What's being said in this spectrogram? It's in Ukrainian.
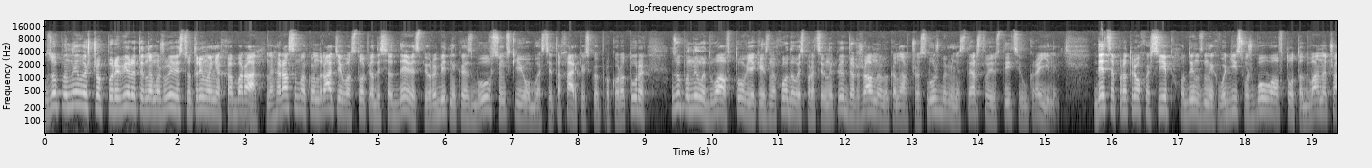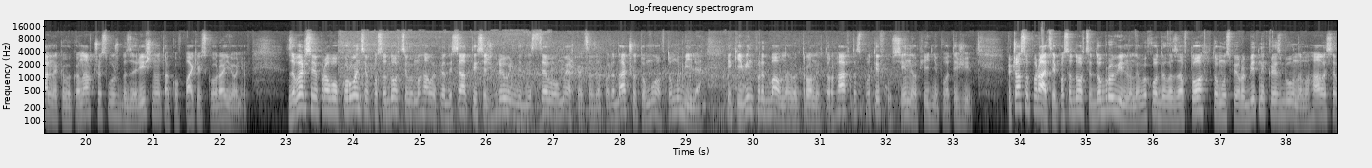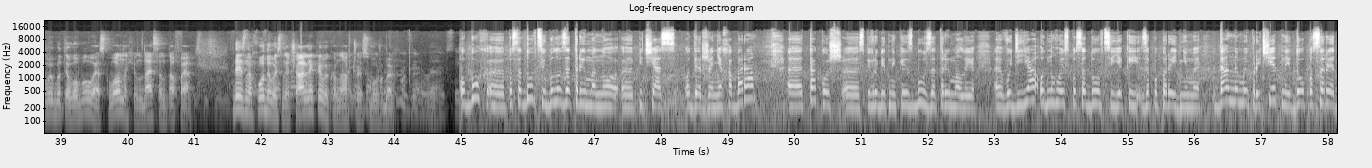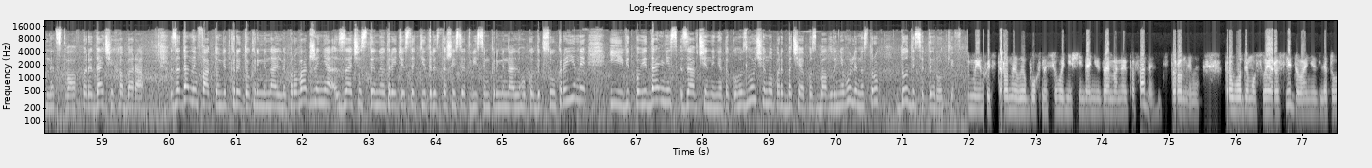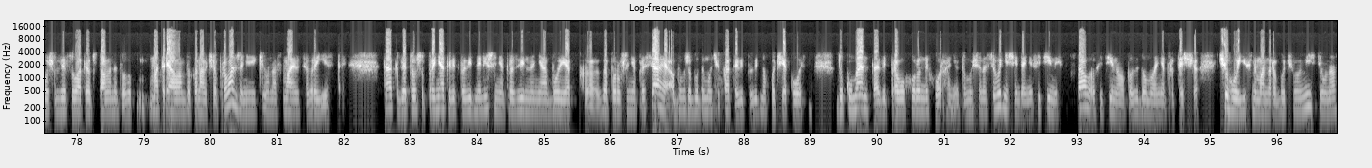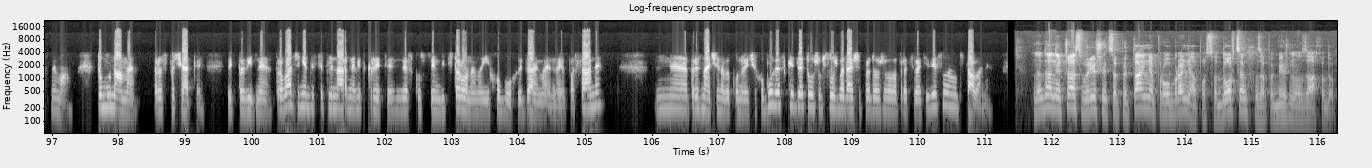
Зупинили, щоб перевірити на можливість отримання хабара. На Герасима Кондратєва 159 співробітники СБУ в Сумській області та Харківської прокуратури зупинили два авто, в яких знаходились працівники Державної виконавчої служби Міністерства юстиції України. Йдеться про трьох осіб. Один з них водій службового авто та два начальники виконавчої служби Зарічного та Ковпаківського районів. За версією правоохоронців, посадовці вимагали 50 тисяч гривень від місцевого мешканця за передачу тому автомобіля, який він придбав на електронних торгах та сплатив усі необхідні платежі. Під час операції посадовці добровільно не виходили з авто, тому співробітники СБУ намагалися вибити лобове скло на Hyundai Santa Fe, де й знаходились начальники виконавчої служби. Обох е, посадовців було затримано е, під час одержання хабара. Е, Також співробітники СБУ затримали водія одного із посадовців, який за попередніми даними причетний до посередництва в передачі хабара. За даним фактом відкрито кримінальне провадження за частиною 3 статті 368 Кримінального кодексу України і відповідальність за вчинення такого злочину передбачає позбавлення волі на строк до 10 років. Ми їх відсторонили обох на сьогоднішній день від займаної посади. Відсторонили. Проводимо своє розслідування для того, щоб з'ясувати обставини по матеріалам виконавчого провадження, які у нас маються в реєстрі. Так, для того, щоб прийняти відповідне рішення про звільнення або як е, за порушення присяги, або вже будемо чекати відповідно хоч якогось документа від правоохоронних органів, тому що на сьогоднішній день офіційних підстав, офіційного повідомлення про те, що чого їх нема на робочому місці, у нас нема. Тому нами розпочати відповідне провадження дисциплінарне відкрите. В зв'язку з цим відсторонено їх обох від займаної посади. е, Призначено виконуючих обов'язки для того, щоб служба далі продовжувала працювати і з'ясуємо обставини. На даний час вирішується питання про обрання посадовцем запобіжного заходу.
